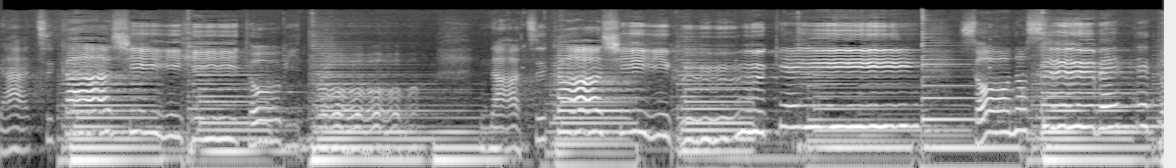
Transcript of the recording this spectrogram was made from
懐かしい人々懐かしい風景そのすべてと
